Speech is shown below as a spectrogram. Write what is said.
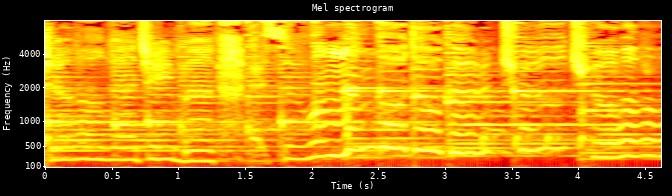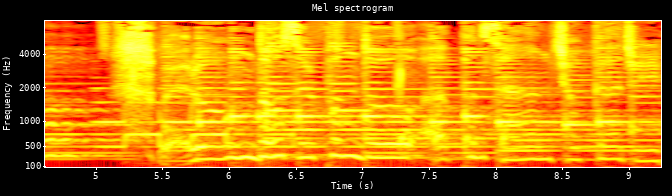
정하지만 알 수 없는 고독을 주죠. 외로움도 슬픔도 아픈 상처까지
